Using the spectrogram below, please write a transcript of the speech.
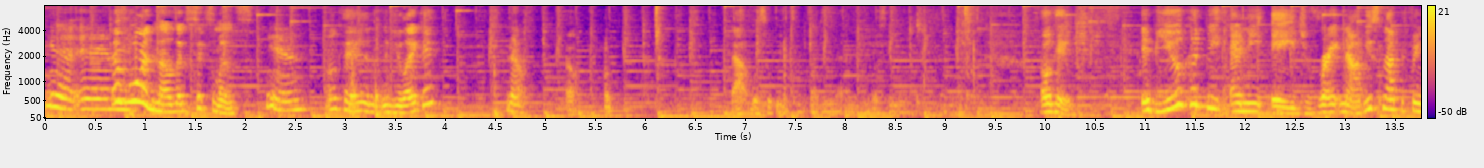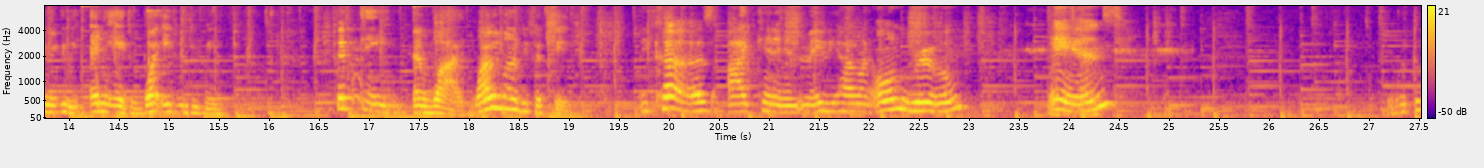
yeah and It was more than that. It was like six months. yeah Okay, and did you like it? no Oh. That was a reason for that, wasn't it? Okay. If you could be any age right now, if you snap your finger, you could be any age. What age would you be? 15. And why? Why would you want to be 15? Because I can maybe have my own room and What do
